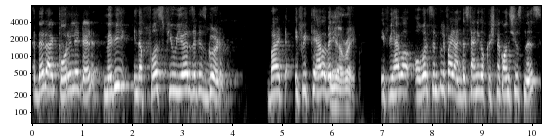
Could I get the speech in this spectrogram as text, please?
then I correlated. Maybe in the first few years it is good, but if we have a very yeah right, if we have a oversimplified understanding of Krishna consciousness,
